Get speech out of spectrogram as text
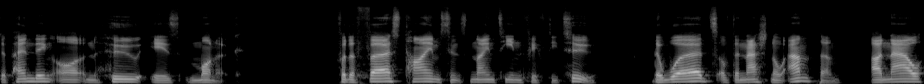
depending on who is monarch. For the first time since 1952, the words of the national anthem are now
